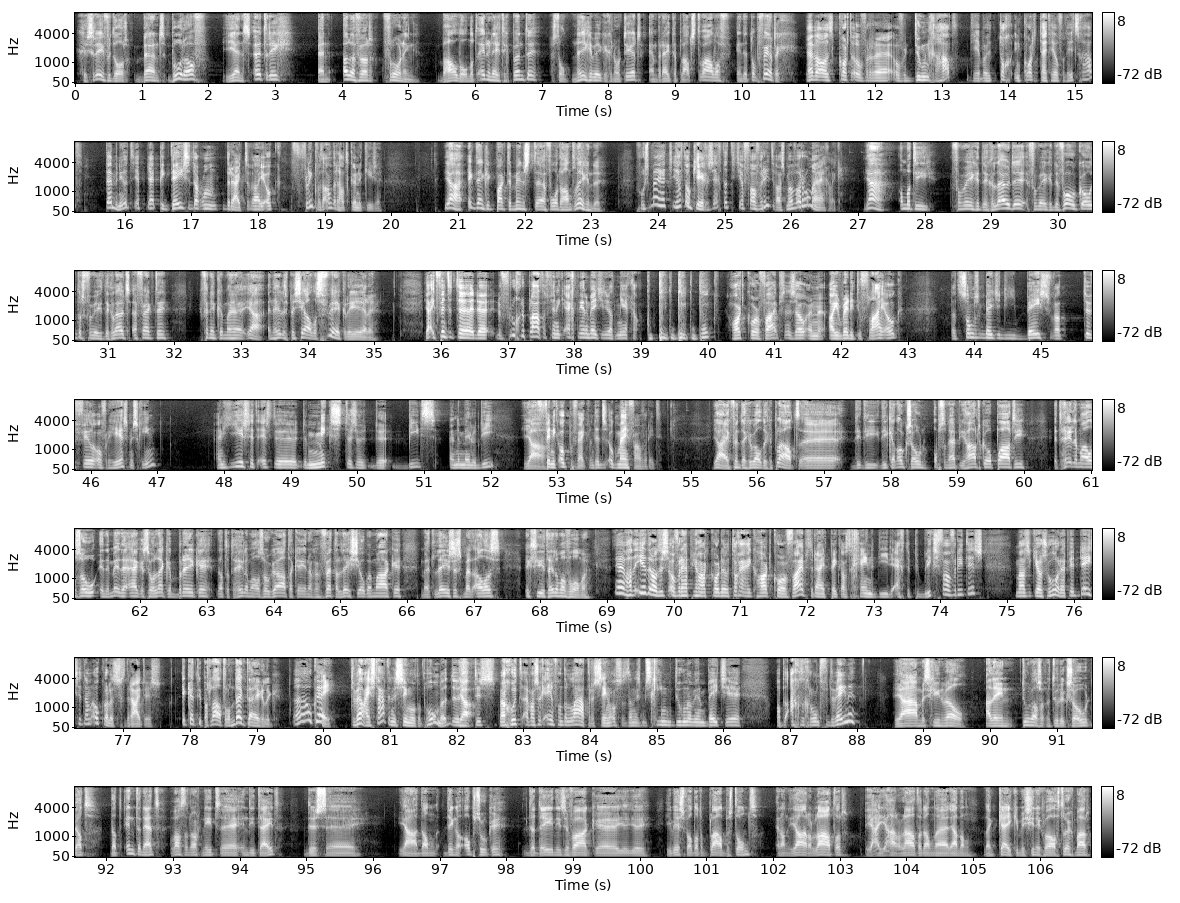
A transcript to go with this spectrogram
Geschreven door Bernd Boerhoff, Jens Utrich en Oliver Froning. Behaalde 191 punten, stond 9 weken genoteerd en bereikte plaats 12 in de top 40. We hebben al eens kort over, eh over Doen gehad. Die hebben toch in korte tijd heel veel hits gehad. Ben benieuwd. Jij, jij pikt deze dan eruit, terwijl je ook flink wat andere had kunnen kiezen. Ja, ik denk ik pak de minst eh, voor de hand liggende. Volgens mij had je had ook een keer gezegd dat het jouw favoriet was. Maar waarom eigenlijk? Ja, omdat hij vanwege de geluiden, vanwege de vocoders, vanwege de geluidseffecten... vind ik hem eh, ja, een hele speciale sfeer creëren. Ja, ik vind het, eh, de, de vroegere platen vind ik echt weer een beetje wat meer Hardcore vibes en zo. En eh, Are You Ready to Fly ook. Dat soms een beetje die bass wat te veel overheerst misschien. En hier zit is de, de mix tussen de beats en de melodie. Ja, Vind ik ook perfect, want dit is ook mijn favoriet. Ja, ik vind dat een geweldige plaat. Eh, die, die, die kan ook zo'n op zo'n happy hardcore party. Het helemaal zo in de midden ergens zo lekker breken. Dat het helemaal zo gaat. Daar kun je nog een vette lichtshow bij maken. Met lasers, met alles. Ik zie het helemaal voor me. Ja, we hadden eerder al dus over Happy Hardcore, dat we toch eigenlijk Hardcore Vibes eruit pikt als degene die de echte publieksfavoriet is. Maar als ik jou zo hoor, heb je deze dan ook wel eens gedraaid dus? Ik heb die pas later ontdekt eigenlijk. Ah, oké. Terwijl hij staat in de single top 100, dus Ja. het is... Maar goed, hij was ook een van de latere singles, dus dan is misschien doen alweer een beetje op de achtergrond verdwenen. Ja, misschien wel. Alleen toen was het natuurlijk zo dat dat internet was er nog niet eh, in die tijd. Dus eh, ja, dan dingen opzoeken, dat deed je niet zo vaak. Eh, je, je, je wist wel dat een plaat bestond. En dan jaren later, ja, jaren later, dan, eh, ja, dan, dan kijk je misschien nog wel eens terug. Maar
